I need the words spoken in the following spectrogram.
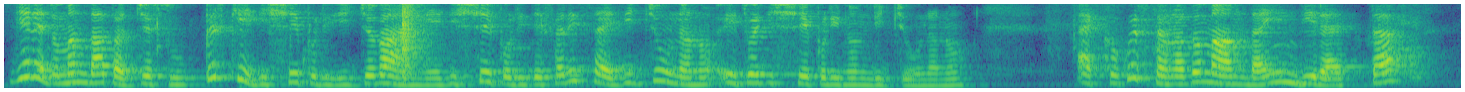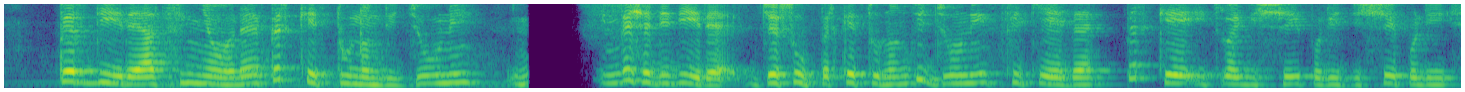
Viene domandato a Gesù perché i discepoli di Giovanni e i discepoli dei farisei digiunano e i tuoi discepoli non digiunano. Ecco, questa è una domanda indiretta per dire al Signore perché tu non digiuni? Invece di dire Gesù perché tu non digiuni, si chiede perché i tuoi discepoli, i discepoli,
